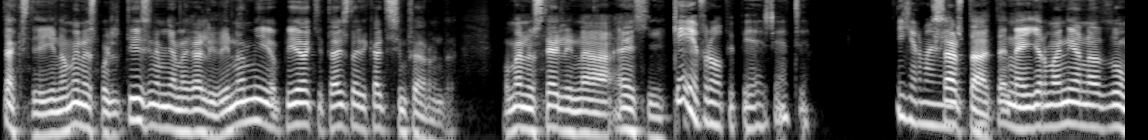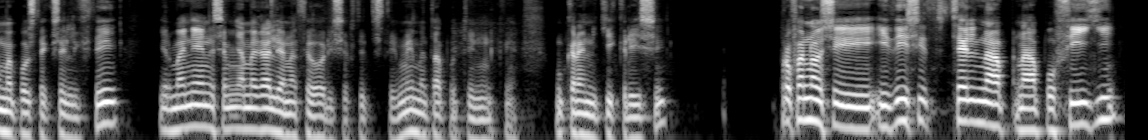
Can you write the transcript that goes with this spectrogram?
Εντάξει, οι Ηνωμένες Πολιτείες είναι μια μεγάλη δύναμη η οποία κοιτάζει τα δικά της συμφέροντα. Επομένως θέλει να έχει. Και η Ευρώπη πιέζει, έτσι. Η Γερμανία. Ξαρτάται. Ναι, η Γερμανία να δούμε πώς θα εξελιχθεί. Η Γερμανία είναι σε μια μεγάλη αναθεώρηση αυτή τη στιγμή μετά από την Ουκρανική κρίση. Προφανώς η, η Δύση θέλει να, να αποφύγει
